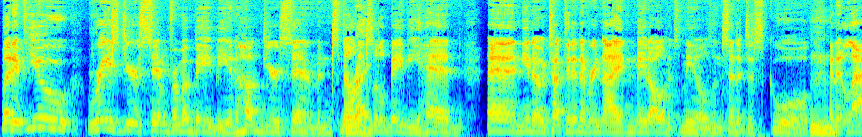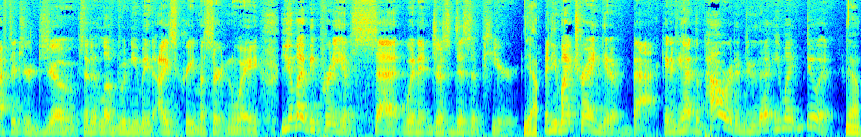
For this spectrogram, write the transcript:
But if you raised your sim from a baby and hugged your sim and smelled Right. its little baby head and you know tucked it in every night and made all of its meals and sent it to school Mm-hmm. and it laughed at your jokes and it loved when you made ice cream a certain way, you might be pretty upset when it just disappeared. Yeah. and you might try and get it back. And if you had the power to do that, you might do it. Yeah.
